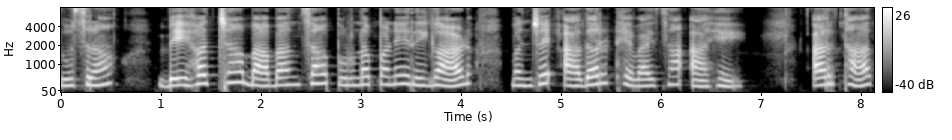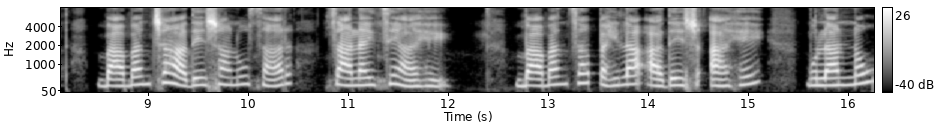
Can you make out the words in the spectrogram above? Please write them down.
दुसरा बेहदच्या बाबांचा पूर्णपणे रिगार्ड म्हणजे आदर ठेवायचा आहे. अर्थात बाबांच्या आदेशानुसार चालायचे आहे. बाबांचा पहिला आदेश आहे मुलांनो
